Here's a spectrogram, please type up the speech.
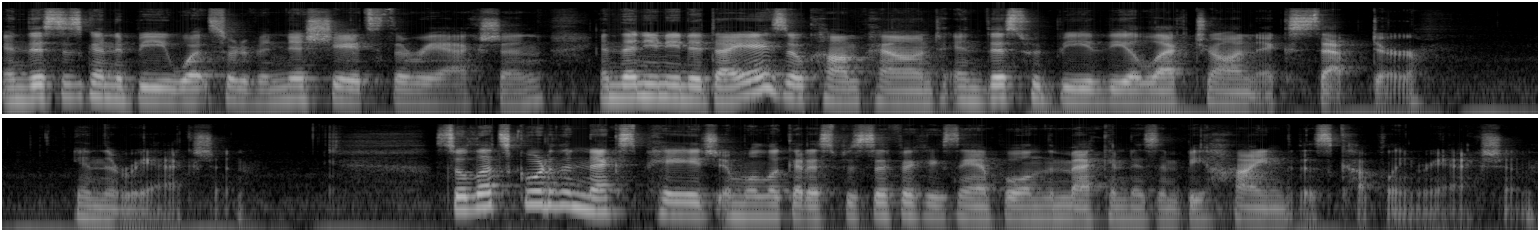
And this is going to be what sort of initiates the reaction. And then you need a diazo compound, and this would be the electron acceptor in the reaction. So let's go to the next page and we'll look at a specific example and the mechanism behind this coupling reaction.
